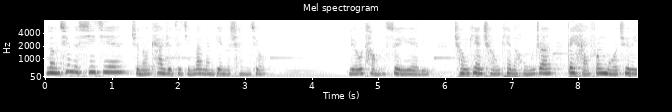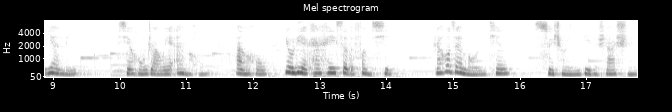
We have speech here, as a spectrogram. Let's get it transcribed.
冷清的西街只能看着自己慢慢变得陈旧。流淌的岁月里，成片成片的红砖被海风磨去了艳丽，鲜红转为暗红，暗红又裂开黑色的缝隙，然后在某一天碎成一地的沙石。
